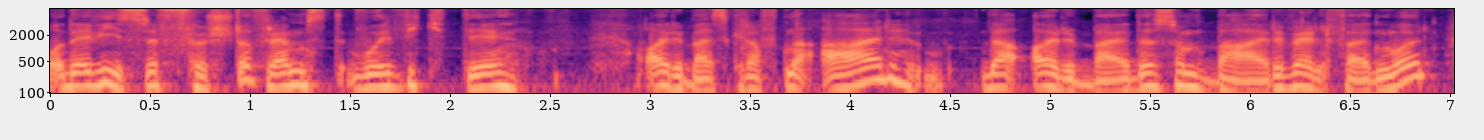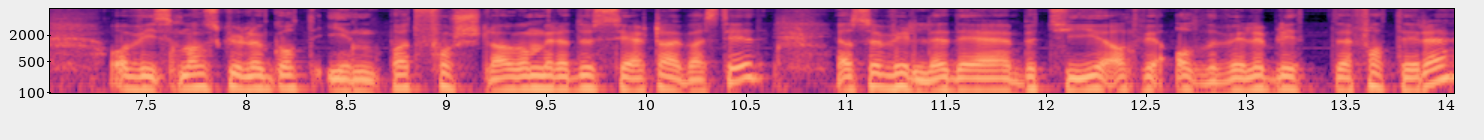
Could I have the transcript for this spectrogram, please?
Og Det viser først og fremst hvor viktig arbeidskraftene er. Det er arbeidet som bærer velferden vår. Og hvis man skulle gått inn på et forslag om redusert arbeidstid, ja, så ville det bety at vi alle ville blitt fattigere.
